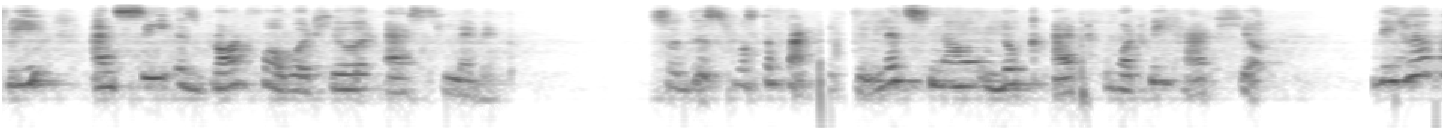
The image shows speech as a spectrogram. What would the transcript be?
3 and C is brought forward here as 11. So this was the factor. Let's now look at what we have here. We have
